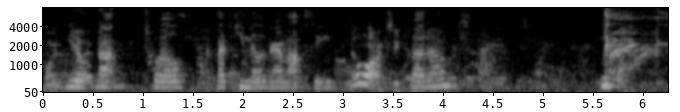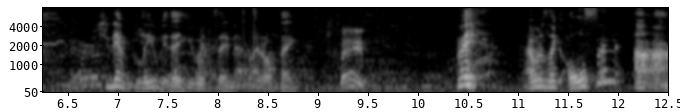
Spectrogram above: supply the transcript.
Point You don't five, not 12, 15 milligram oxycodone. No oxycodone. she didn't believe me that you would say no. I don't think. Faith. I mean, I was like Olson. Uh uh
